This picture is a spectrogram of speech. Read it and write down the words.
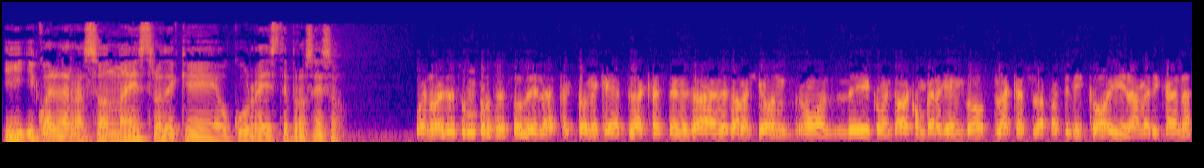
¿Y, ¿Y cuál es la razón, maestro, de que ocurre este proceso? Bueno, ese es un proceso de la tectónica de placas. En esa en esa región, como le comentaba, convergen dos placas, la Pacífico y la Americana,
